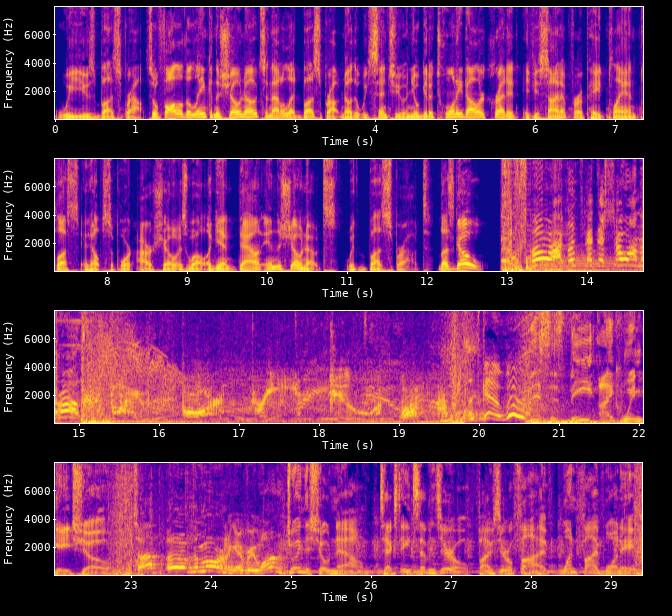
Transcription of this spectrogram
we use Buzzsprout. So follow the link in the show notes, and that'll let Buzzsprout know that we sent you, and you'll get a $20 credit if you sign up for a paid plan. Plus, it helps support our show as well. Again, down in the show notes with Buzzsprout. Let's go. All right, let's get this show on the road. Five, four, three, two, one. Let's go. Woo. This is the Ike Wingate Show. Top of the morning, everyone. Join the show now. Text 870-505-1518.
